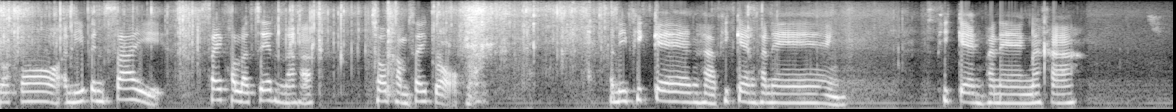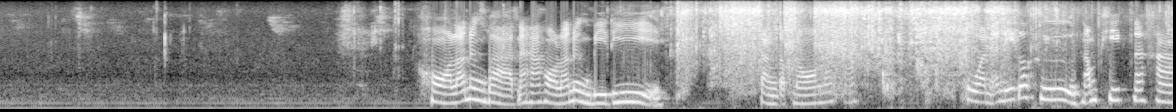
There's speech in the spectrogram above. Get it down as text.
แล้วก็อันนี้เป็นไส้ไส้คอลลาเจนนะคะ ชอบทำไส้กรอกเนาะอันนี้พริกแกงค่ะพริกแกงพะแนงพริกแกงพะแนงนะคะ ห่อละหนึ่งบาทนะคะห่อละหนึ่งบีดีสั่งกับน้องนะคะ ส่วนอันนี้ก็คือน้ำพริกนะคะ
